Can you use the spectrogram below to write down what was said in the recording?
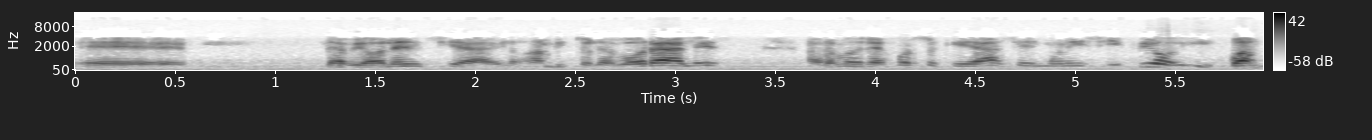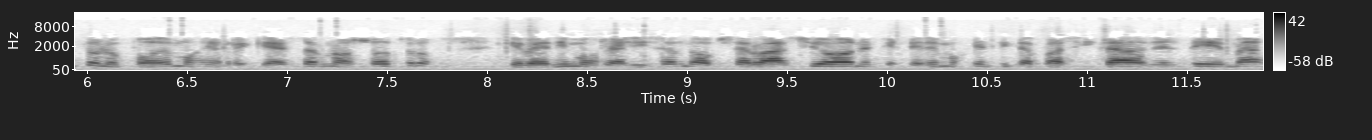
eh, la violencia en los ámbitos laborales, hablamos del esfuerzo que hace el municipio y cuánto lo podemos enriquecer nosotros que venimos realizando observaciones, que tenemos gente capacitada en el tema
